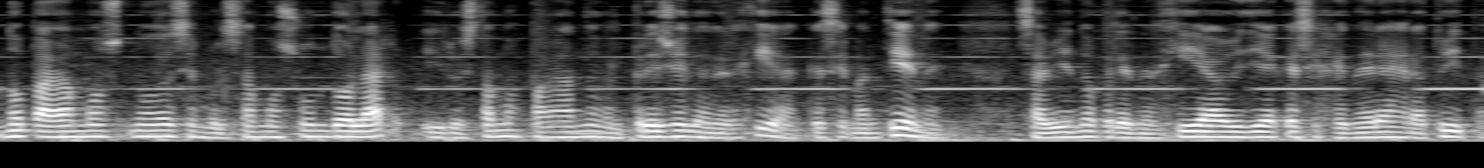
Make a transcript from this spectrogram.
no pagamos, no desembolsamos un dólar y lo estamos pagando en el precio de la energía, que se mantiene, sabiendo que la energía hoy día que se genera es gratuita.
